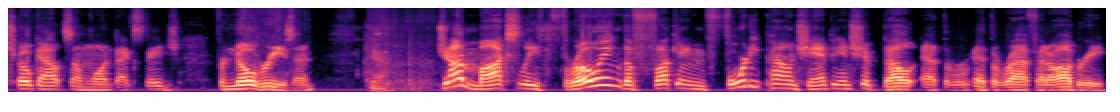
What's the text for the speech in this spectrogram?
choke out someone backstage for no reason. Yeah. Jon Moxley throwing the fucking 40 pound championship belt at the at the ref at Aubrey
